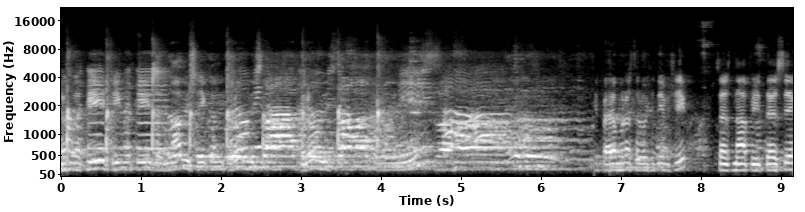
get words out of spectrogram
भगवते श्रीमते धर्माभिषेकं करोमि स्वाहा करोमि स्वाहा करोमि स्वाहा। परमर सर्वोषधि अभिषेक। संस्नापितस्य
